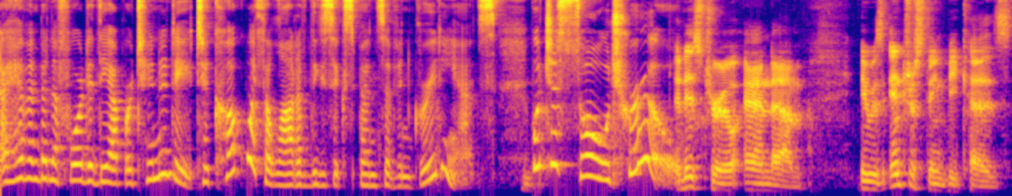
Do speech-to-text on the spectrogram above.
I haven't been afforded the opportunity to cook with a lot of these expensive ingredients, which is so true. It is true, and um, it was interesting because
